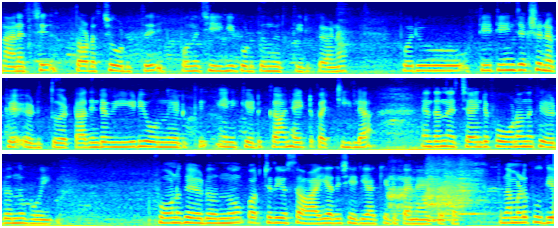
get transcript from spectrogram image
നനച്ച് തുടച്ചു കൊടുത്ത് ഇപ്പോൾ ഒന്ന് ചീകി കൊടുത്ത് നിർത്തിയിരിക്കുകയാണ്. ഇപ്പോൾ ഒരു ടി ടി ഇഞ്ചക്ഷനൊക്കെ എടുത്തു കേട്ടോ. അതിന്റെ വീഡിയോ ഒന്നും എടുക്ക് എനിക്ക് എടുക്കാനായിട്ട് പറ്റിയില്ല. എന്താണെന്ന് വെച്ചാൽ എന്റെ ഫോണൊന്ന് കേടുവന്ന് പോയി. ഫോൺ കേടുവന്നു. കുറച്ച് ദിവസമായി അത് ശരിയാക്കി എടുക്കാനായിട്ട് കേട്ടോ. അപ്പോൾ നമ്മൾ പുതിയ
